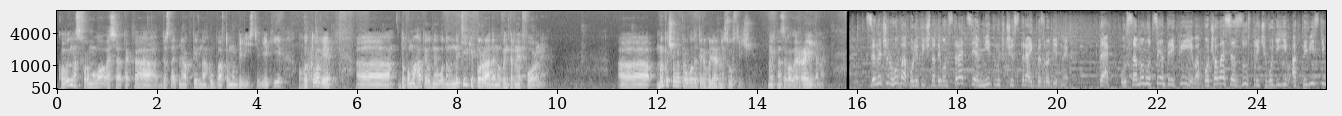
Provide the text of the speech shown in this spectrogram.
коли нас сформувалася така достатньо активна група автомобілістів, які готові е, допомагати одне одному не тільки порадами в інтернет-формі. Е, ми почали проводити регулярні зустрічі. Ми їх називали рейдами. Це не чергова політична демонстрація, мітинг чи страйк безробітних. Так, у самому центрі Києва почалася зустріч водіїв-активістів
